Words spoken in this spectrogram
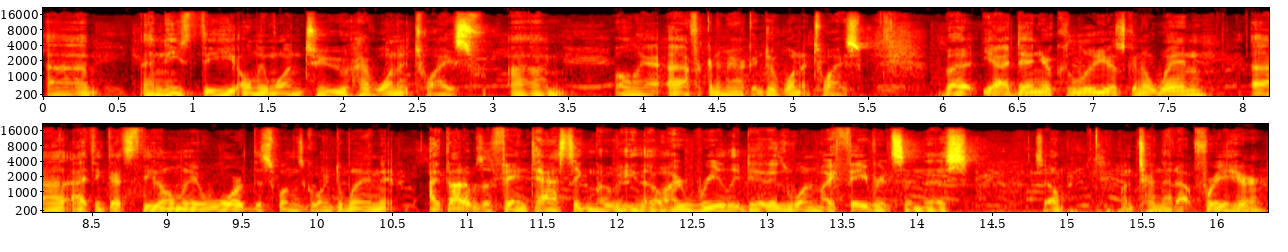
um, and he's the only one to have won it twice. Um, only African American to have won it twice. But yeah, Daniel Kaluuya is going to win. Uh, I think that's the only award this one's going to win. I thought it was a fantastic movie, though. I really did. It's one of my favorites in this. So I'm going to turn that up for you here.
